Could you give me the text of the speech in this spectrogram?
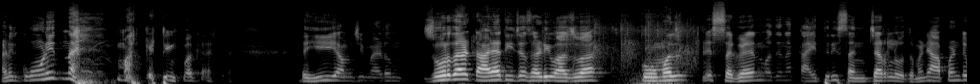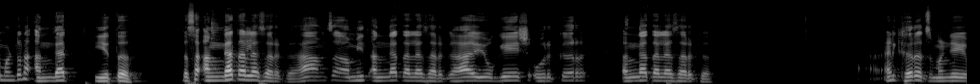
आणि कोणीच नाही मार्केटिंग बघायला. तर ही आमची मॅडम जोरदार टाळ्या तिच्यासाठी वाजवा. कोमल म्हणजे सगळ्यांमध्ये ना काहीतरी संचारलं होतं. म्हणजे आपण ते म्हणतो ना अंगात येतं. तसं अंगात आल्यासारखं हा आमचा अमित अंगात आल्यासारखं हा योगेश ओरकर अंगात आल्यासारखं. आणि खरंच म्हणजे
